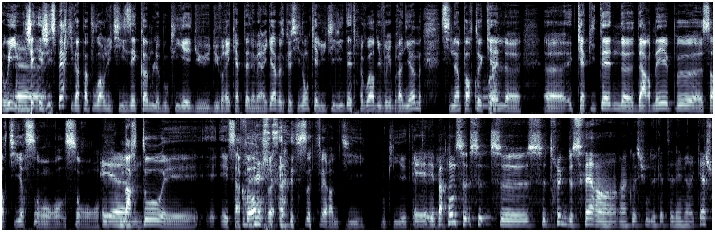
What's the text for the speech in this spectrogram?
Oui, euh... j'espère qu'il va pas pouvoir l'utiliser comme le bouclier du, du, vrai Captain America, parce que sinon, quelle utilité d'avoir du vibranium si n'importe ouais. quel euh, euh, capitaine d'armée peut euh, sortir son, son et euh, marteau et, et, et, sa forge et se faire un petit bouclier. Et, et, par contre, ce, ce, ce, ce, truc de se faire un, un costume de Captain America, je,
